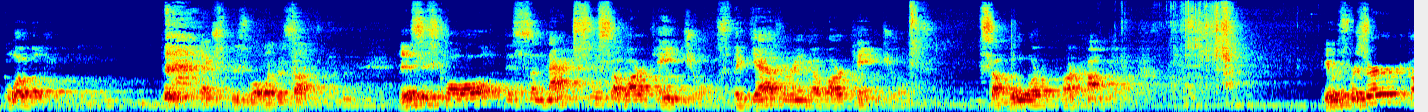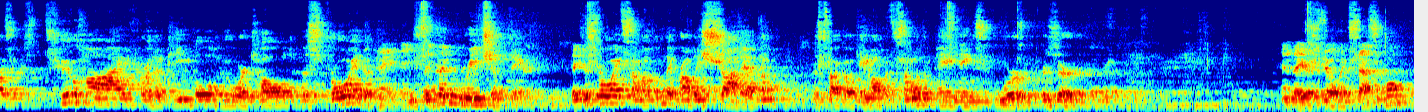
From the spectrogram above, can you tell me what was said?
globally. thanks to this Vologda site. This is called the Synaxis of Archangels, the gathering of archangels, Sabor Archangelov. It was preserved because it was too high for the people who were told to destroy the paintings. They couldn't reach up there. They destroyed some of them. They probably shot at them the stucco came off, but some of the paintings were preserved. And they are still accessible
